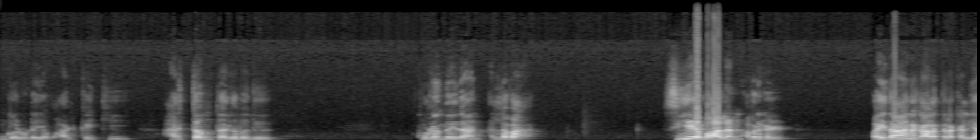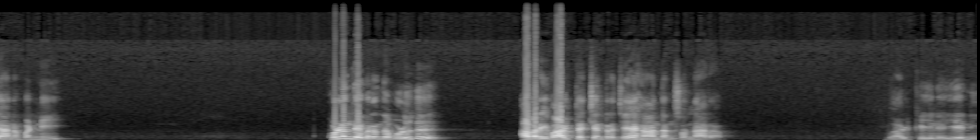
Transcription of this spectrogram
உங்களுடைய வாழ்க்கைக்கு அர்த்தம் தருவது குழந்தைதான் அல்லவா? சிஏ பாலன் அவர்கள் வயதான காலத்தில் கல்யாணம் பண்ணி குழந்தை பிறந்த பொழுது அவரை வாழ்த்தச் சென்ற ஜெயகாந்தன் சொன்னாராம் வாழ்க்கையிலேயே நீ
